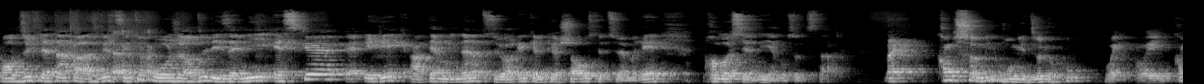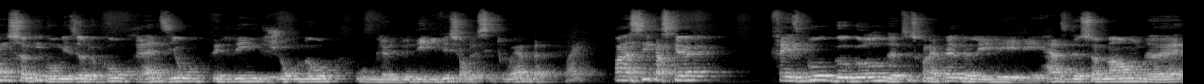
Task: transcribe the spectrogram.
Mon Dieu, que le temps passe vite. C'est tout pour aujourd'hui, les amis. Est-ce que, euh, Eric, en terminant, tu aurais quelque chose que tu aimerais promotionner à nos auditeurs? Ben, consommez vos médias locaux. Oui. Oui. Consommez vos médias locaux, radio, télé, journaux ou le, le dérivé sur le site web. Ouais. Pensez parce que Facebook, Google, de tout ce qu'on appelle les, les, les hats de ce monde, euh,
